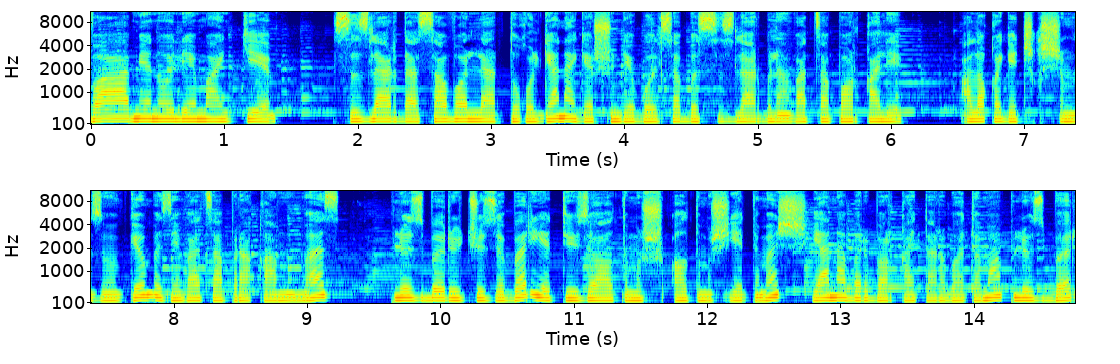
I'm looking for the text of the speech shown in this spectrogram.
Va men o'ylaymanki sizlarda savollar tug'ilgan. Agar shunday bo'lsa biz sizlar bilan whatsapp orqali aloqaga chiqishimiz mumkin. Bizning whatsapp raqamimiz plyus bir uch yuz bir yetti yuz oltmish oltmish yetmish yana bir bor qaytarib o'taman plyus bir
